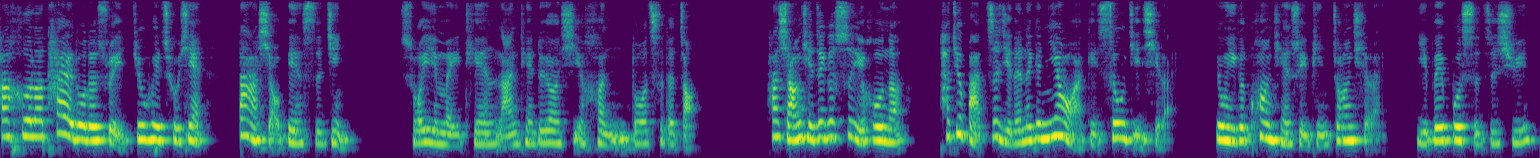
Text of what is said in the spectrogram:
他喝了太多的水，就会出现大小便失禁，所以每天蓝天都要洗很多次的澡。他想起这个事以后呢，他就把自己的那个尿啊给收集起来，用一个矿泉水瓶装起来，以备不时之需。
